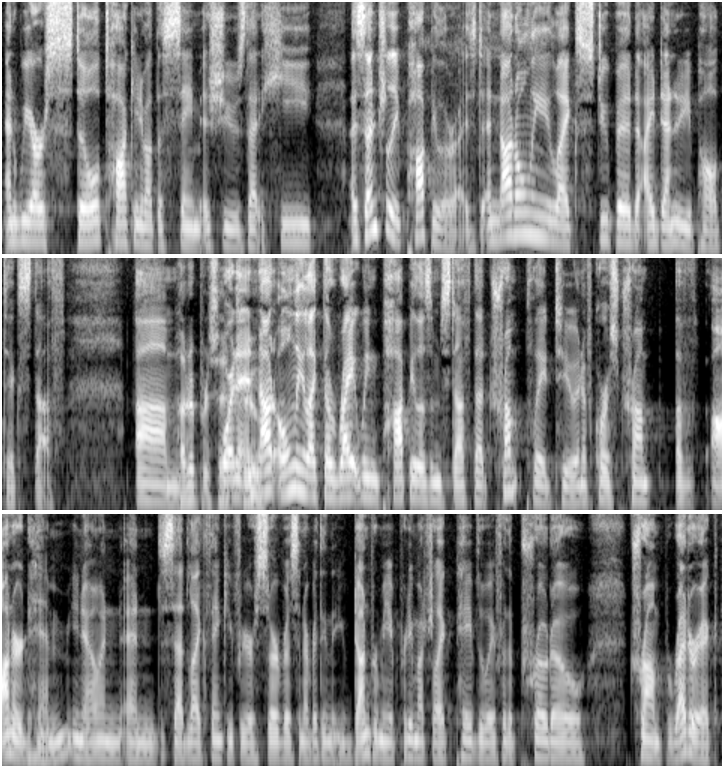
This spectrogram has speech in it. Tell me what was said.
and we are still talking about the same issues that he essentially popularized, and not only like stupid identity politics stuff. Um, 100% or, true. and not only like the right wing populism stuff that Trump played to, and of course Trump of, honored him, you know, and and said like thank you for your service and everything that you've done for me. It pretty much like paved the way for the proto Trump rhetoric.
